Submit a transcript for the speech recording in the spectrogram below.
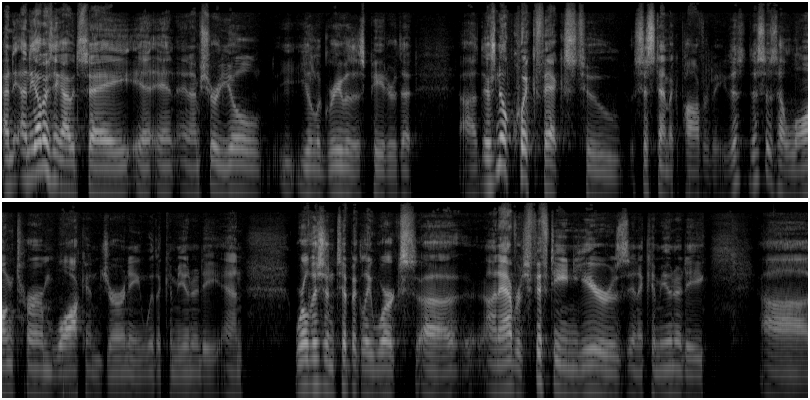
and, and the other thing I would say, and, and I'm sure you'll, you'll agree with this, Peter, that uh, there's no quick fix to systemic poverty. This, this is a long-term walk and journey with a community. And World Vision typically works uh, on average 15 years in a community. Uh,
